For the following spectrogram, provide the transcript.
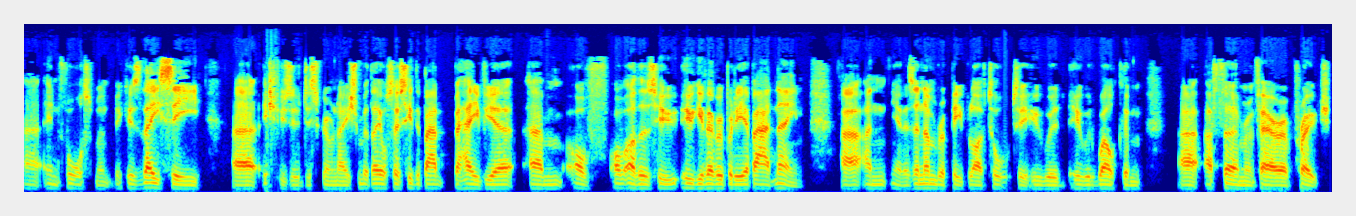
uh, enforcement because they see uh, issues of discrimination, but they also see the bad behaviour um, of of others who who give everybody a bad name. Uh, and you know, there's a number of people I've talked to who would who would welcome uh, a firmer and fairer approach.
